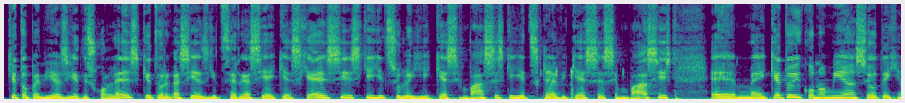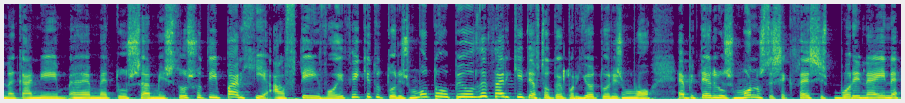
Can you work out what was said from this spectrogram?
και το παιδεία για τις σχολές και το εργασίας για τις εργασιακές σχέσεις και για τις συλλογικές συμβάσεις και για τις κλαδικές συμβάσεις ε, και το οικονομία σε ό,τι έχει να κάνει ε, με τους μισθούς, ότι υπάρχει αυτή η βοήθεια και του τουρισμού, το οποίο δεν θα αρκείται αυτό το Υπουργείο Τουρισμού επιτέλους μόνο στις εκθέσεις που μπορεί να είναι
